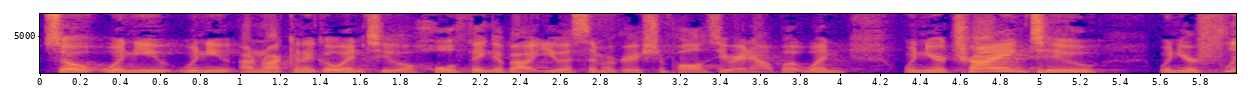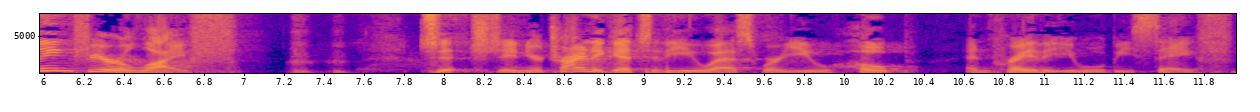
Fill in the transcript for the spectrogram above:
So when you when you I'm not going to go into a whole thing about US immigration policy right now, but when when you're trying to when you're fleeing for your life to, and you're trying to get to the US where you hope and pray that you will be safe,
